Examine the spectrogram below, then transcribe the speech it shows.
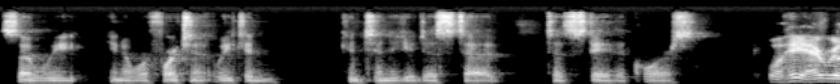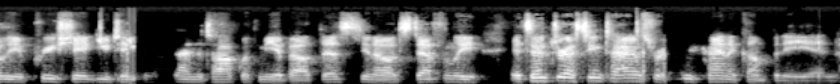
So we you know we're fortunate we can continue just to to stay the course. Well hey i really appreciate you taking the time to talk with me about this. You know it's definitely it's interesting times for every kind of company and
